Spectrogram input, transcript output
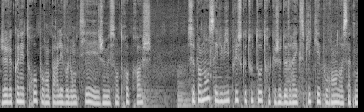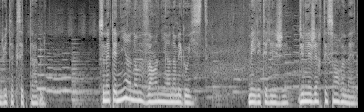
Je le connais trop pour en parler volontiers et je me sens trop proche. Cependant, c'est lui plus que tout autre que je devrais expliquer pour rendre sa conduite acceptable. Ce n'était ni un homme vain ni un homme égoïste, mais il était léger, d'une légèreté sans remède.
